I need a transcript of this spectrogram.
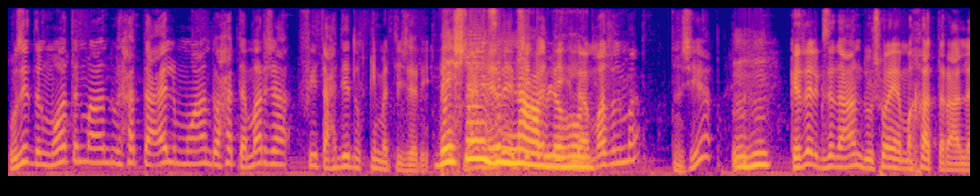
وزيد المواطن ما عنده حتى علم وعنده حتى مرجع في تحديد القيمة التجارية باش شنو يعني لازم نعملوا هون مظلمة مهم. كذلك زاد عنده شوية مخاطر على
